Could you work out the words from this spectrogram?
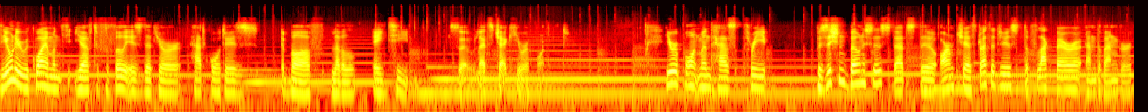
the only requirement you have to fulfill is that your headquarters is above level 18. So let's check hero appointment. Hero appointment has three position bonuses. That's the armchair strategist, the flag bearer, and the vanguard.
